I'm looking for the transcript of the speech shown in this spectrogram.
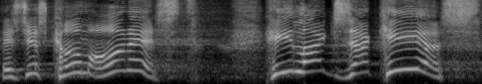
is just come honest. He likes Zacchaeus.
